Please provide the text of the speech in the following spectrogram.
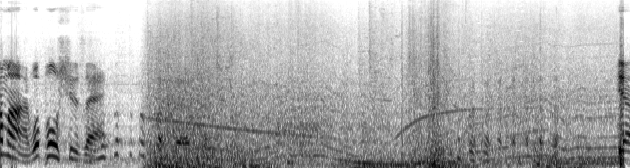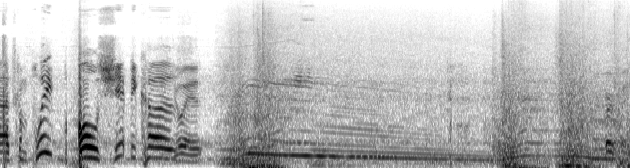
Come on. What bullshit is that? yeah, it's complete bullshit because Enjoy it. Perfect.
